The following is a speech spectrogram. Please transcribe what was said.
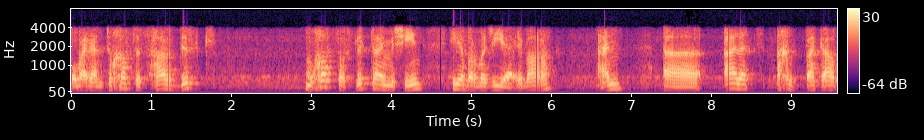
وبعد أن تخصص hard disk مخصص لل Time Machine هي برمجية عبارة عن آه، آلة أخذ backup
